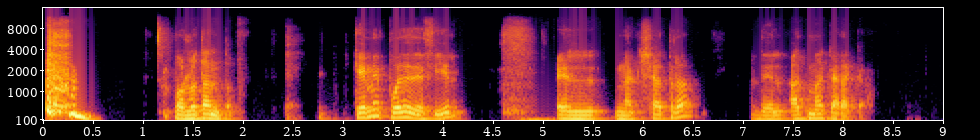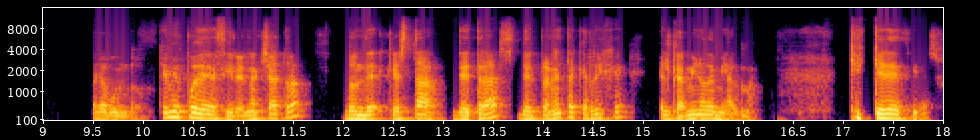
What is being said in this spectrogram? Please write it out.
Por lo tanto, ¿qué me puede decir el nakshatra del Atma Karaka. Pregunto, ¿qué me puede decir el nakshatra donde, que está detrás del planeta que rige el camino de mi alma? ¿Qué quiere decir eso?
